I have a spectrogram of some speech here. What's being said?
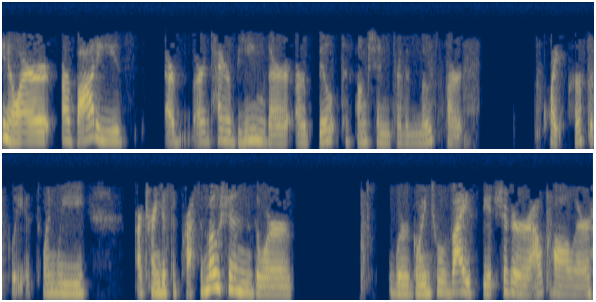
you know, our our bodies, our our entire beings are are built to function for the most part quite perfectly. It's when we are trying to suppress emotions or we're going to a vice, be it sugar or alcohol or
